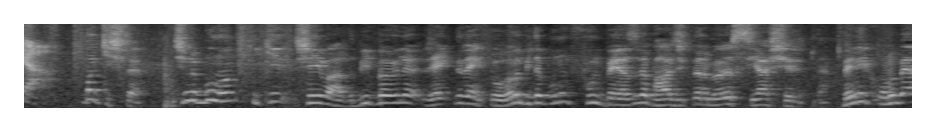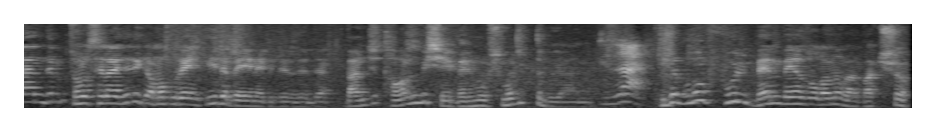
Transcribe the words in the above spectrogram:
Ya. Bak işte. Şimdi bunun iki şeyi vardı. Bir böyle renkli renkli olanı bir de bunun full beyazı ve bağcıkları böyle siyah şeritli. Ben ilk onu beğendim. Sonra Selay dedik ama bu renkliyi de beğenebilir dedi. Bence tarz bir şey. Benim hoşuma gitti bu yani. Güzel. Bir de bunun full bembeyaz olanı var. Bak şu.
